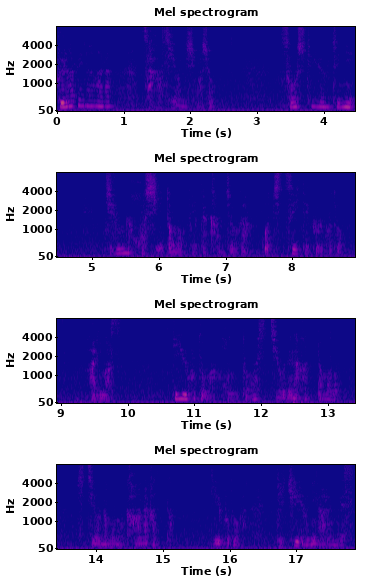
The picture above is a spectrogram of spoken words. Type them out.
比べながら探すようにしましょう。そうしているうちに自分が欲しいと思っていた感情が落ち着いてくることります。っていうことは本当は必要でなかったもの必要なものを買わなかったっていうことができるようになるんです。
